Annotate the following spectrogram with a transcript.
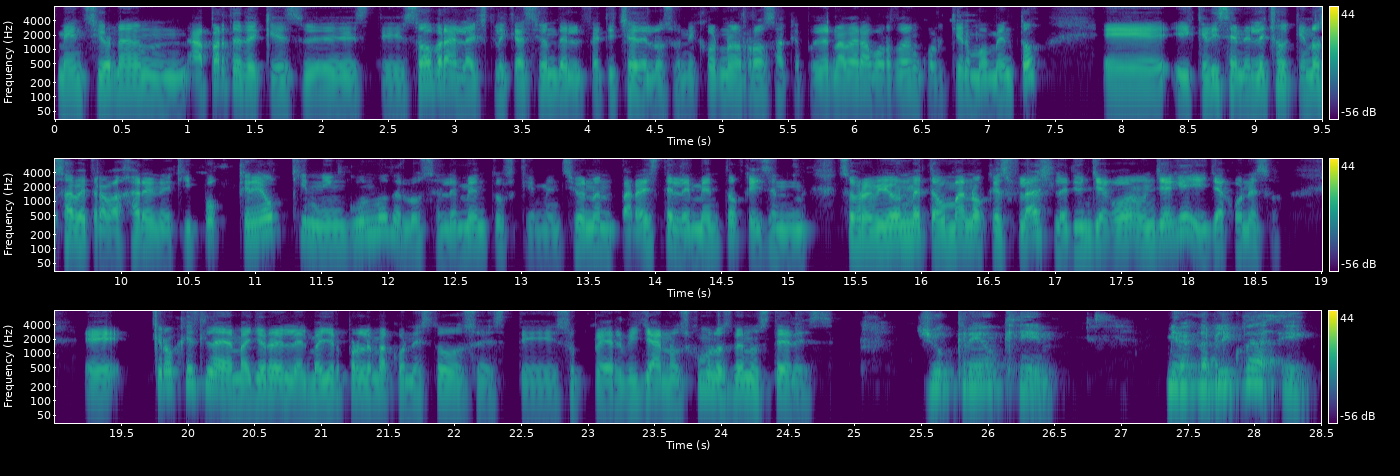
Mencionan, aparte de que es, este, sobra la explicación del fetiche de los unicornios rosa que pudieron haber abordado en cualquier momento, eh, y que dicen el hecho de que no sabe trabajar en equipo, creo que ninguno de los elementos que mencionan para este elemento, que dicen sobrevivió un metahumano que es Flash, le dio un, llegó, un llegue y ya con eso. Eh, creo que es la mayor, el, mayor problema con estos este, supervillanos. ¿Cómo los ven ustedes? Yo creo que, mira, la película eh,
